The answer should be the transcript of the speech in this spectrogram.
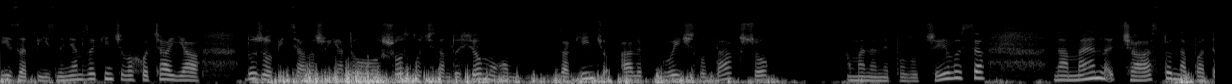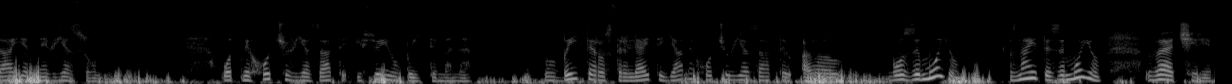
і запізненням закінчила. Хоча я дуже обіцяла, що я до 6 чи там до 7 закінчу, але вийшло так, що у мене не вийшло. На мене часто нападає нев'язун. От не хочу в'язати і все, і вбийте мене. Вбийте, розстріляйте, я не хочу в'язати. Бо зимою, знаєте, зимою ввечері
